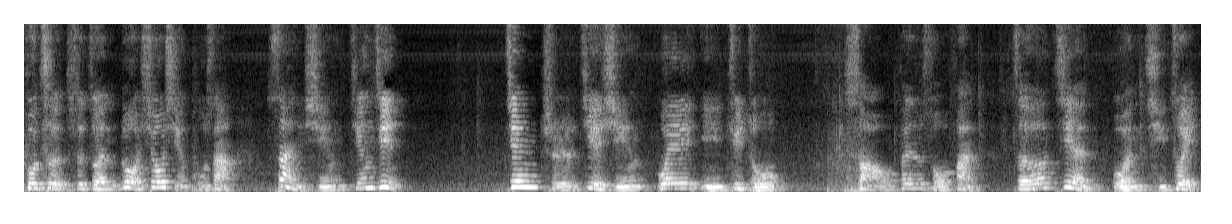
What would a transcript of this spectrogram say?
复次，世尊，若修行菩萨善行精进，坚持戒行，威仪具足。少分所犯，则见闻其罪。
